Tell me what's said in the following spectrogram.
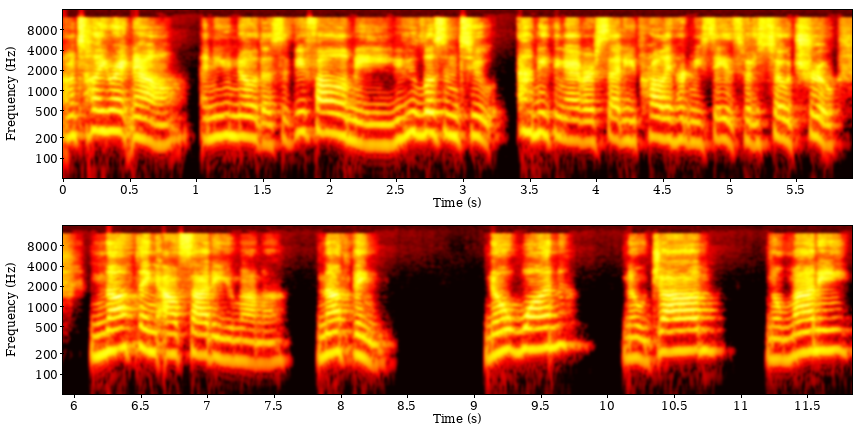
I'm gonna tell you right now, and you know this. If you follow me, if you listen to anything I ever said, you probably heard me say this, but it's so true. Nothing outside of you, mama. Nothing. No one, no job, no money,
